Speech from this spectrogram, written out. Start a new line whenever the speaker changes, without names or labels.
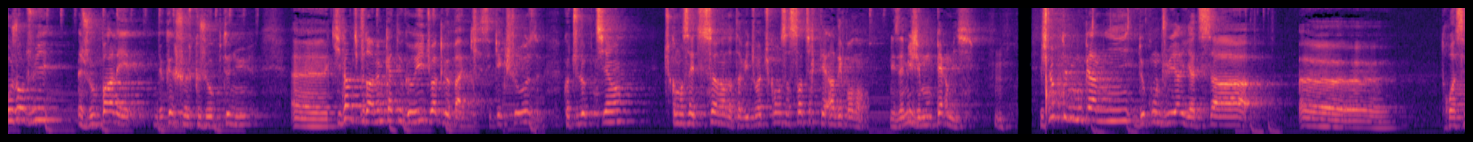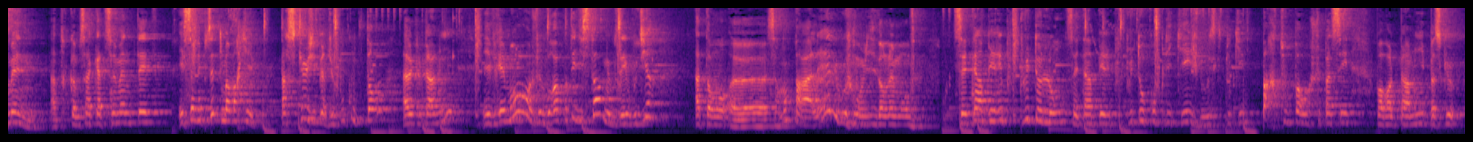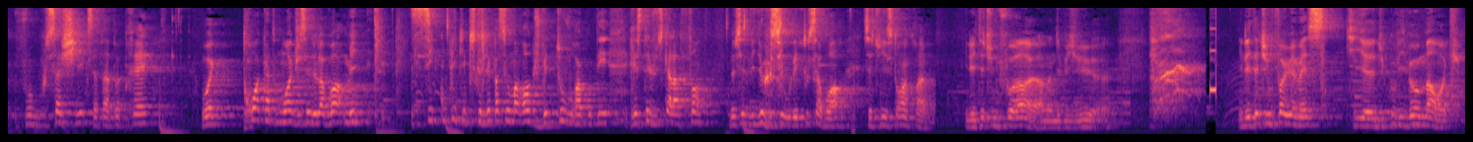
Aujourd'hui, je vais vous parler de quelque chose que j'ai obtenu euh, qui va un petit peu dans la même catégorie, tu vois, que le bac. C'est quelque chose, quand tu l'obtiens, tu commences à être serein dans ta vie, tu vois, tu commences à sentir que tu es indépendant. Les amis, j'ai mon permis. j'ai obtenu mon permis de conduire il y a de ça. Euh, 3 semaines, un truc comme ça, 4 semaines peut-être. Et c'est un épisode qui m'a marqué parce que j'ai perdu beaucoup de temps avec le permis. Et vraiment, je vais vous raconter l'histoire, mais vous allez vous dire Attends, euh, c'est un monde parallèle ou on vit dans le monde? Ça a été un périple plutôt long, ça a été un périple plutôt compliqué. Je vais vous expliquer partout par où je suis passé pour avoir le permis parce que faut que vous sachiez que ça fait à peu près ouais, 3-4 mois que j'essaie de l'avoir. Mais c'est compliqué parce que je l'ai passé au Maroc. Je vais tout vous raconter. Restez jusqu'à la fin de cette vidéo si vous voulez tout savoir. C'est une histoire incroyable. Il était une fois euh, un individu. Euh, Il était une fois UMS qui euh, du coup vivait au Maroc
